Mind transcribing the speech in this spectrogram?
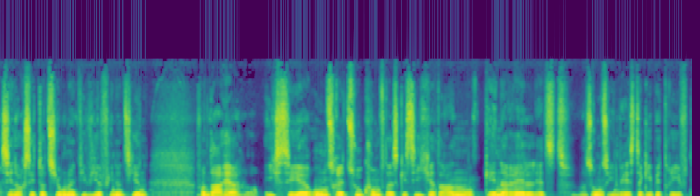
sind auch Situationen, die wir finanzieren. Von daher, ich sehe unsere Zukunft als gesichert an, generell jetzt, was uns Investor betrifft.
